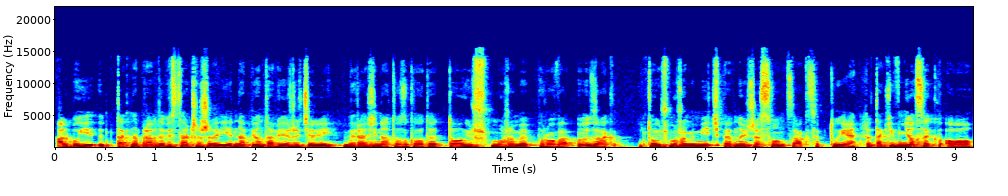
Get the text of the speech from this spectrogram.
albo je, tak naprawdę wystarczy, że jedna piąta wierzycieli wyrazi na to zgodę, to już możemy, to już możemy mieć pewność, że sąd zaakceptuje taki wniosek o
